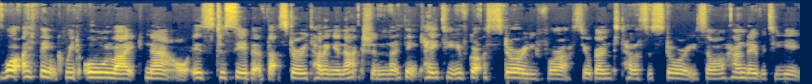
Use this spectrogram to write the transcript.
What I think we'd all like now is to see a bit of that storytelling in action. And I think, Katie, you've got a story for us. You're going to tell us a story. So I'll hand over to you.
